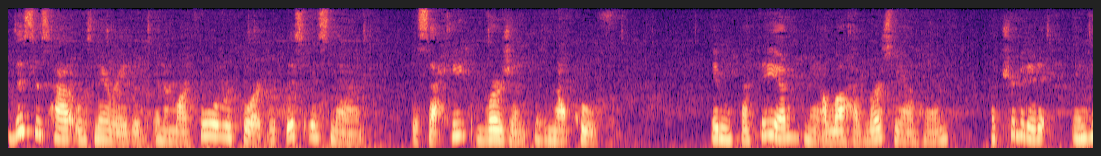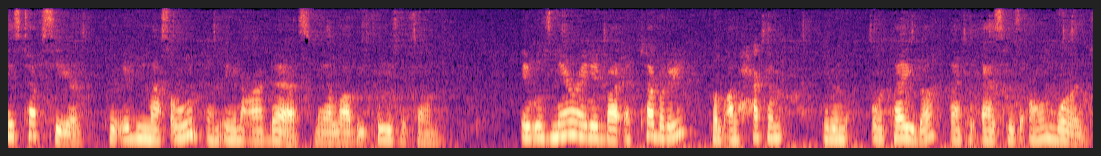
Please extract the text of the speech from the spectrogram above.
This is how it was narrated in a Marfu' report with this isnad. The Sahih version is Mawquf. Ibn Kathir, may Allah have mercy on him, attributed it in his tafsir to Ibn Mas'ud and Ibn Abbas, may Allah be pleased with them. It was narrated by At-Tabari from Al-Hakam ibn Utayba as his own words.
